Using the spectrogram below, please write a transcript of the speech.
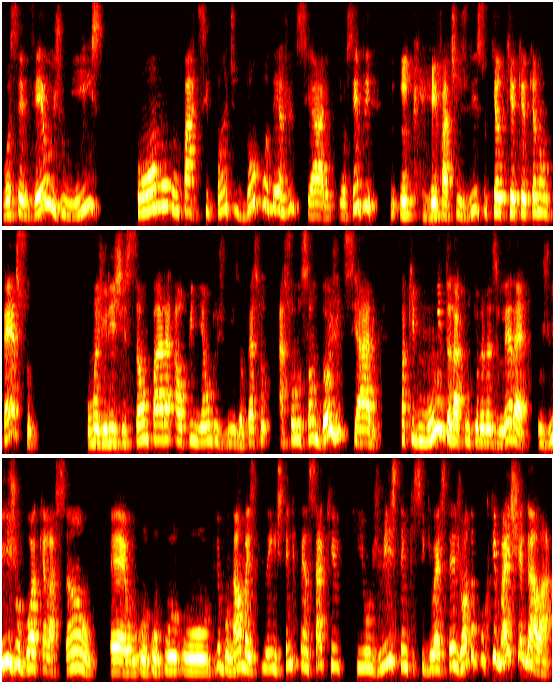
você vê o juiz como um participante do Poder Judiciário. Eu sempre enfatizo isso, que eu, que, que eu não peço uma jurisdição para a opinião do juiz, eu peço a solução do Judiciário. Só que muita da cultura brasileira é o juiz julgou aquela ação, é, o, o, o, o, tribunal, mas a gente tem que pensar que, que o juiz tem que seguir o STJ porque vai chegar lá.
